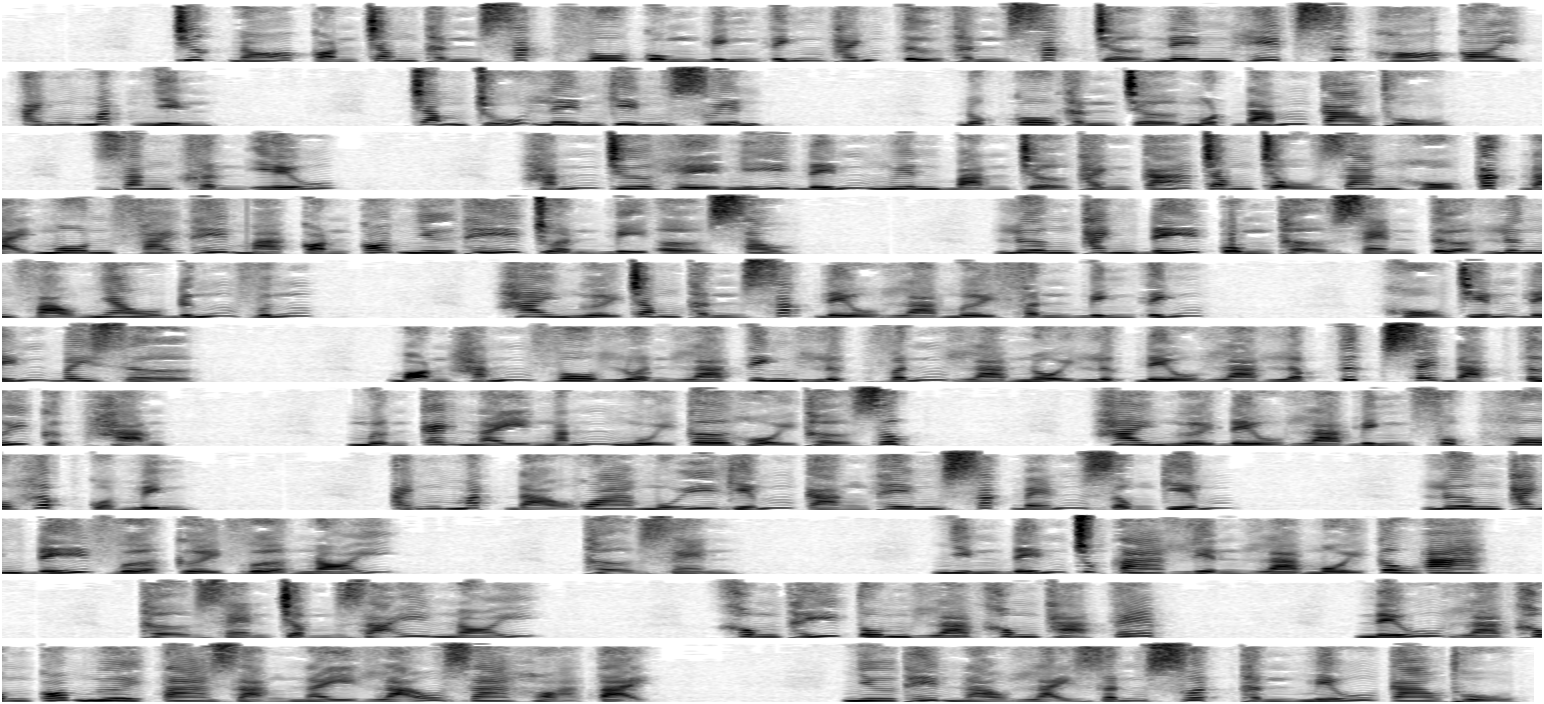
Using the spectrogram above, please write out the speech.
Trước đó còn trong thần sắc vô cùng bình tĩnh thánh tử thần sắc trở nên hết sức khó coi, ánh mắt nhìn. Chăm chú lên kim xuyên. Độc cô thần chờ một đám cao thủ. Răng khẩn yếu. Hắn chưa hề nghĩ đến nguyên bản trở thành cá trong chậu giang hồ các đại môn phái thế mà còn có như thế chuẩn bị ở sau. Lương Thanh Đế cùng thợ rèn tựa lưng vào nhau đứng vững. Hai người trong thần sắc đều là mười phần bình tĩnh. Khổ chiến đến bây giờ. Bọn hắn vô luận là tinh lực vẫn là nội lực đều là lập tức sẽ đạt tới cực hạn. Mượn cái này ngắn ngủi cơ hội thở dốc. Hai người đều là bình phục hô hấp của mình. Ánh mắt đảo qua mũi kiếm càng thêm sắc bén rộng kiếm. Lương Thanh Đế vừa cười vừa nói. Thợ rèn. Nhìn đến chúng ta liền là mồi câu A. Thợ rèn chậm rãi nói. Không thấy tôm là không thả tép. Nếu là không có ngươi ta dạng này lão ra hỏa tại. Như thế nào lại dẫn xuất thần miếu cao thủ.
